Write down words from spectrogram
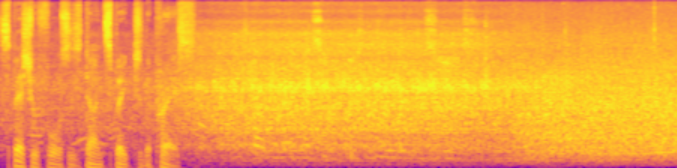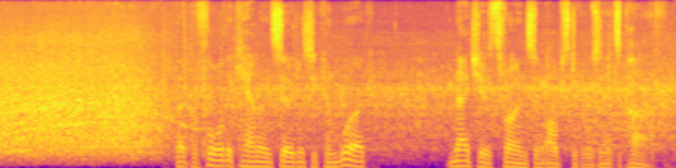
special forces don't speak to the press. But before the counterinsurgency can work, nature has thrown some obstacles in its path.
